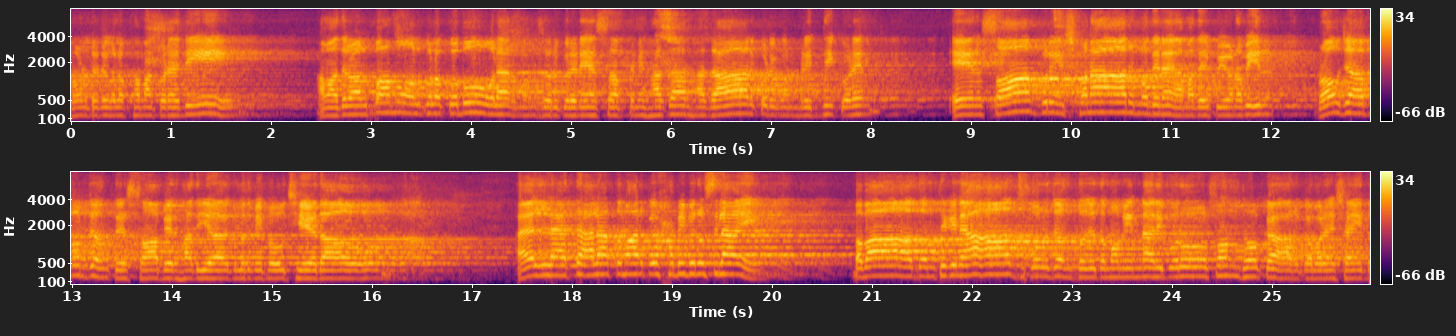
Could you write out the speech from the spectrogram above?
ভোল্টেজগুলো ক্ষমা করে দিই আমাদের অল্প আমলগুলো কবুল আর মঞ্জুর করে নিয়ে সব তুমি হাজার হাজার কোটি গুণ বৃদ্ধি করেন। এর সবগুলি সোনার মদিনায় আমাদের প্রিয় নবীর রওজা পর্যন্ত সবের হাদিয়াগুলো তুমি পৌঁছিয়ে দাও। আল্লাহ তোমার প্রিয় হাবিবের উসিলায় বাবা আদম থেকে আজ পর্যন্ত যত মমিন নারী পুরুষ, অন্ধকার কবরে শায়িত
